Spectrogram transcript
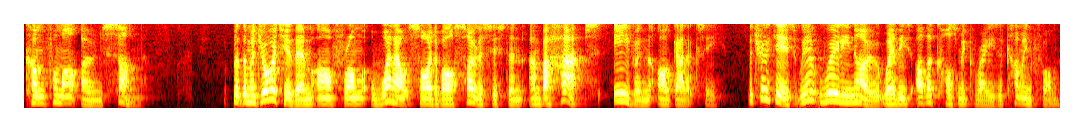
come from our own sun. But the majority of them are from well outside of our solar system and perhaps even our galaxy. The truth is, we don't really know where these other cosmic rays are coming from.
